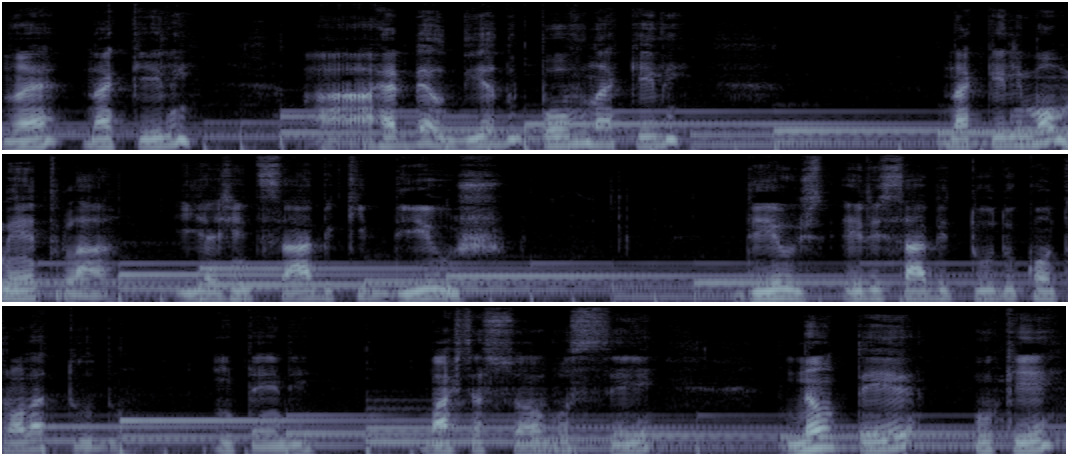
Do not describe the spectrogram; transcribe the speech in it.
né? Naquele a rebeldia do povo naquele naquele momento lá. E a gente sabe que Deus Deus, ele sabe tudo, controla tudo. Entende? Basta só você não ter o que?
